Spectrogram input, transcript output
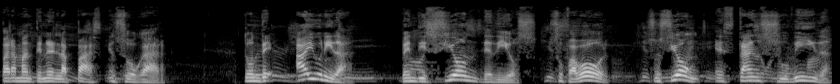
para mantener la paz en su hogar. Donde hay unidad, bendición de Dios, su favor, su unción está en su vida,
